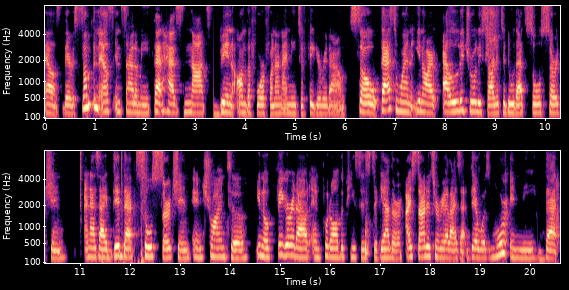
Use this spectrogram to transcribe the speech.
else. There is something else inside of me that has not been on the forefront and I need to figure it out. So that's when, you know, I, I literally started to do that soul searching and as i did that soul searching and trying to you know figure it out and put all the pieces together i started to realize that there was more in me that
